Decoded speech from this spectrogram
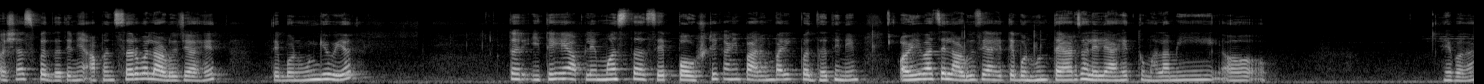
अशाच पद्धतीने आपण सर्व लाडू जे आहेत ते बनवून घेऊयात. तर इथे हे आपले मस्त असे पौष्टिक आणि पारंपरिक पद्धतीने अळीवाचे लाडू जे आहेत ते बनवून तयार झालेले आहेत. तुम्हाला मी हे बघा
